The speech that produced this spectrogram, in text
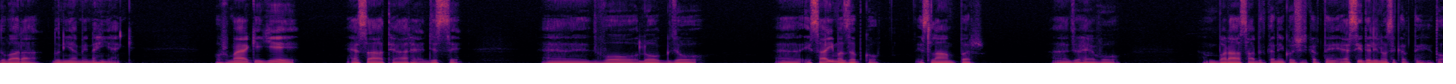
دوبارہ دنیا میں نہیں آئیں گے اور فرمایا کہ یہ ایسا ہتھیار ہے جس سے وہ لوگ جو عیسائی مذہب کو اسلام پر جو ہے وہ بڑا ثابت کرنے کی کوشش کرتے ہیں ایسی دلیلوں سے کرتے ہیں تو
